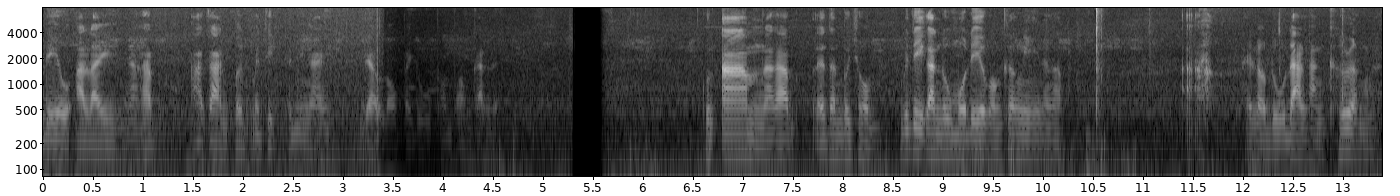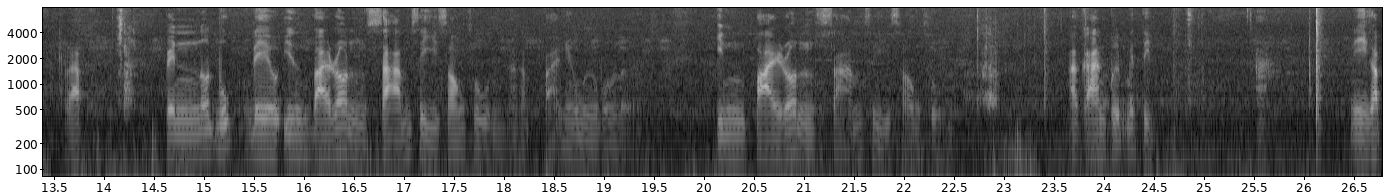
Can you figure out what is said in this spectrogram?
เดลอะไรนะครับ อาการเปิดไม่ติดเป็นยังไง เดี๋ยวเราไปดูพร้อม ๆ กันเลย คุณอาร์มนะครับ และท่านผู้ชม วิธีการดูโมเดลของเครื่องนี้นะครับให้เราดูด้านหลังเครื่องนะครับ เป็นโน้ตบุ๊ก Dell Inspiron 3420 นะครับปลายนิ้วมือผมเลย Inspiron 3420 อาการเปิดไม่ติด อะ นี่ครับ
